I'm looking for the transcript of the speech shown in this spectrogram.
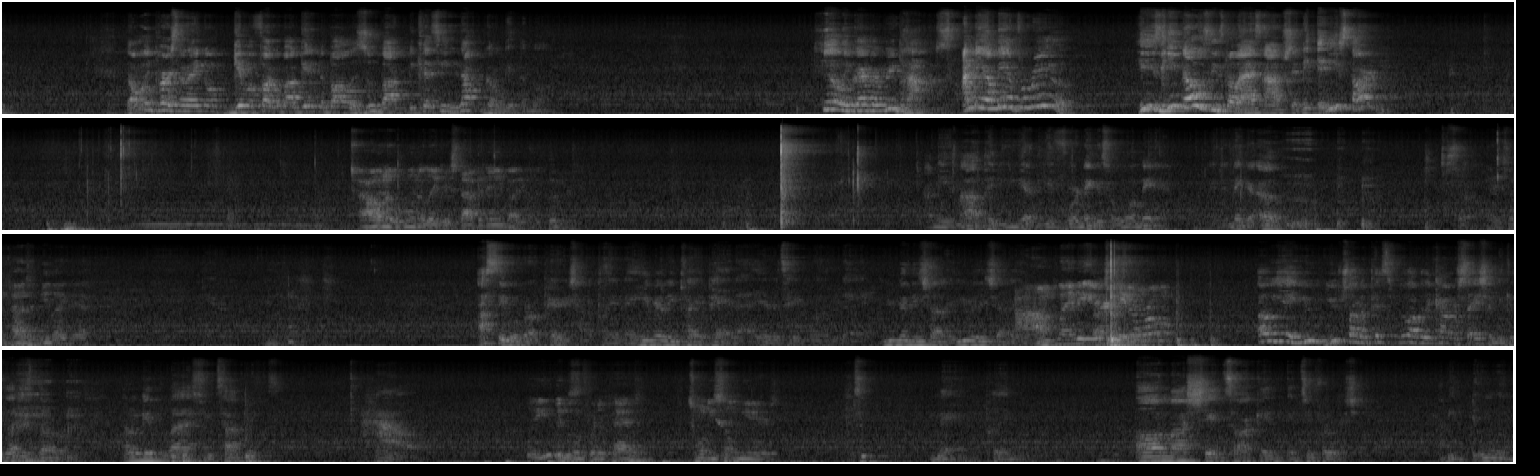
The only person that ain't gonna give a fuck about getting the ball is Zubac because he's not gonna get the ball. He only grabbing rebounds. I mean, I'm being for real. He's he knows he's the last option, and he's starting. I don't know who on the Lakers stopping anybody on the Clippers. I mean, in my opinion, you have to get four niggas for one man, and the nigga up. So. And sometimes it be like that. I see what Bro Perry's trying to play, man. He really played playing that irritate one today. You really trying to, you really trying to. I'm playing the irritating role. Oh yeah, you you trying to piss me off in the conversation because I just don't I don't get the last few topics. How? What you been doing for the past twenty some years? Man, putting all my shit talking into fruition. I be doing it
